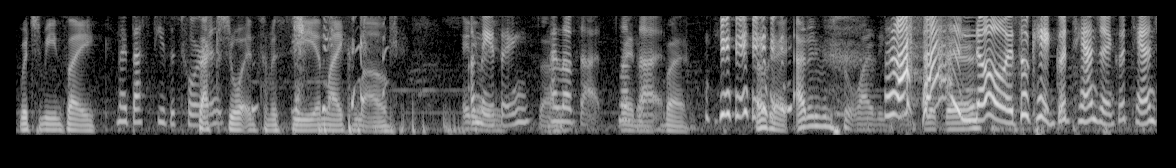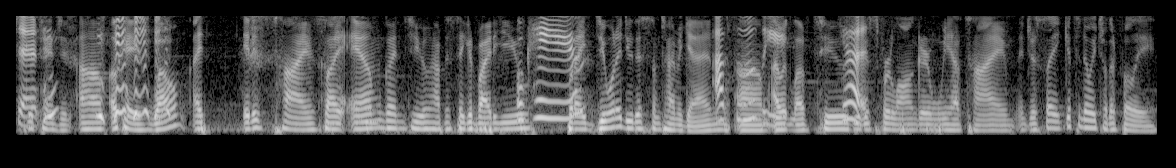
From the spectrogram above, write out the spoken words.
which means like My bestie's a Taurus. sexual intimacy and like love. Anyways, Amazing. so, I love that. Love that. But okay, I don't even know why we no, it's okay. Good tangent. Good tangent. Good tangent. Um, okay, well, I it is time, so I am going to have to say goodbye to you. Okay. But I do want to do this sometime again. Um, Absolutely. I would love to do this for longer when we have time and just like get to know each other fully.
